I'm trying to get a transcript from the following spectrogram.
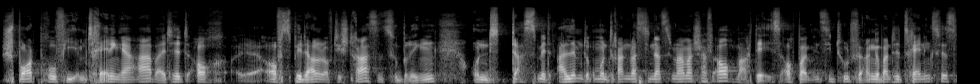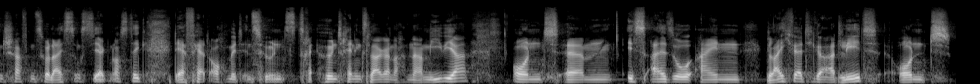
Sportprofi im Training erarbeitet, auch äh, aufs Pedal und auf die Straße zu bringen. Und das mit allem drum und dran, was die Nationalmannschaft auch macht. Der ist auch beim Institut für angewandte Trainingswissenschaften zur Leistungsdiagnostik. Der fährt auch mit ins Höhentra Höhentrainingslager nach Namibia und ähm, ist also ein gleichwertiger Athlet und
